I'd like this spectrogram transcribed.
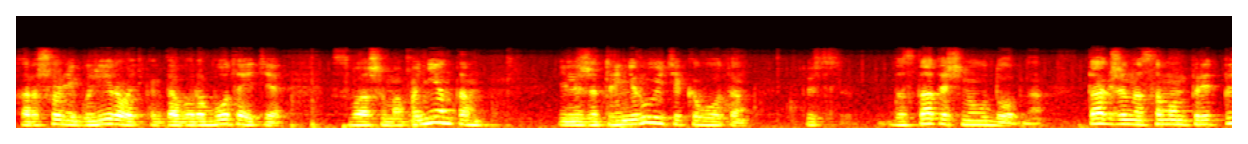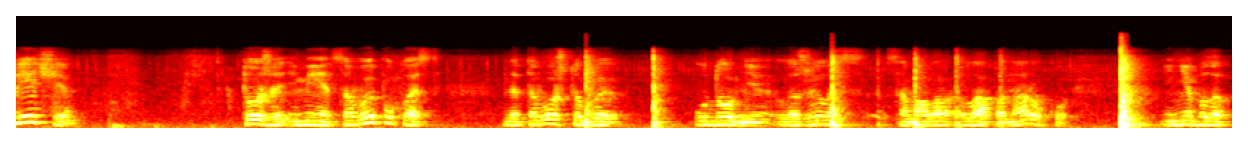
хорошо регулировать, когда вы работаете с вашим оппонентом или же тренируете кого-то. То есть достаточно удобно. Также на самом предплечье тоже имеется выпуклость для того, чтобы удобнее ложилась сама лапа на руку и не было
